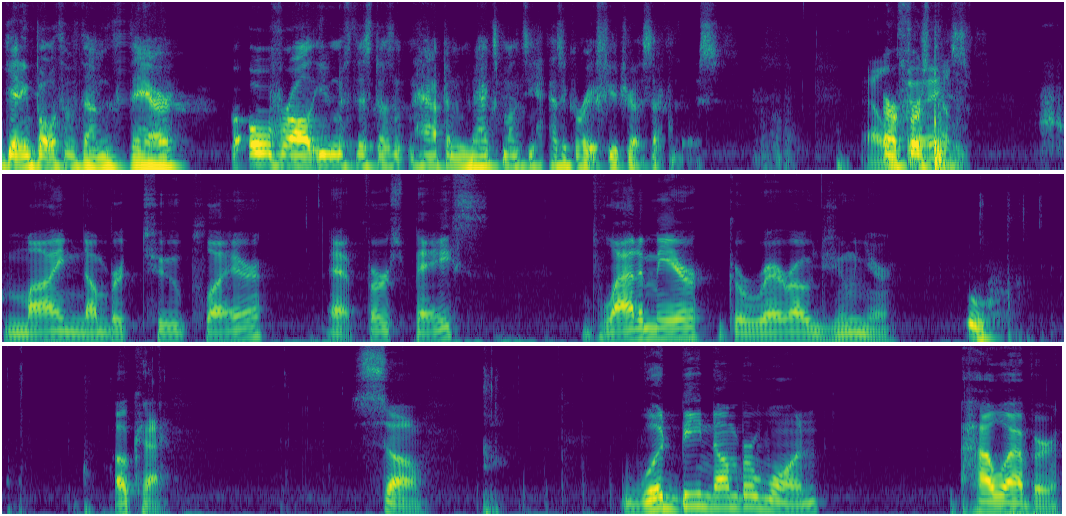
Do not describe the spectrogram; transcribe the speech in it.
Getting both of them there. But overall, even if this doesn't happen, Max Muncy has a great future at second base. LJ, or first base. My number two player at first base Vladimir Guerrero Jr. Ooh. Okay. So, would be number one. However,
